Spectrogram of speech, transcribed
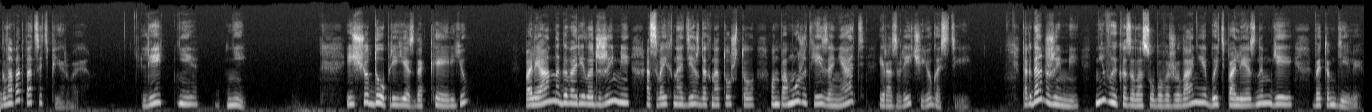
Глава 21. Летние дни. Еще до приезда Кэррию Полианна говорила Джимми о своих надеждах на то, что он поможет ей занять и развлечь ее гостей. Тогда Джимми не выказал особого желания быть полезным ей в этом деле.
